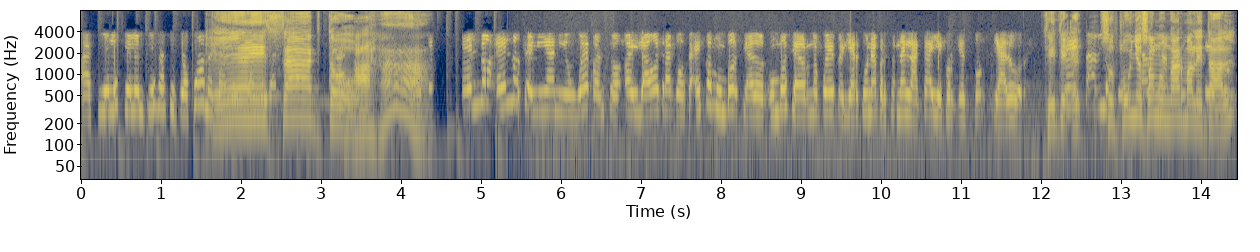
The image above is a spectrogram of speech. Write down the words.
Así él es que él empieza su programa. Exacto. Ajá. Él no, él no tenía ni un weapon. so- y la otra cosa, es como un boxeador. Un boxeador no puede pelear con una persona en la calle porque es boxeador. Sí, te- Él eh, sus puños son un arma letal.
